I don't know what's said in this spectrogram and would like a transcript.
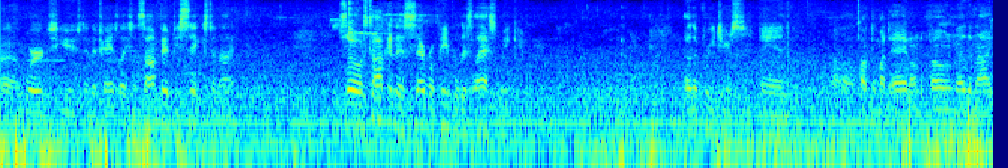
uh, words used in the translation. Psalm 56 tonight. So I was talking to several people this last week, other preachers, and uh, talked to my dad on the phone the other night.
